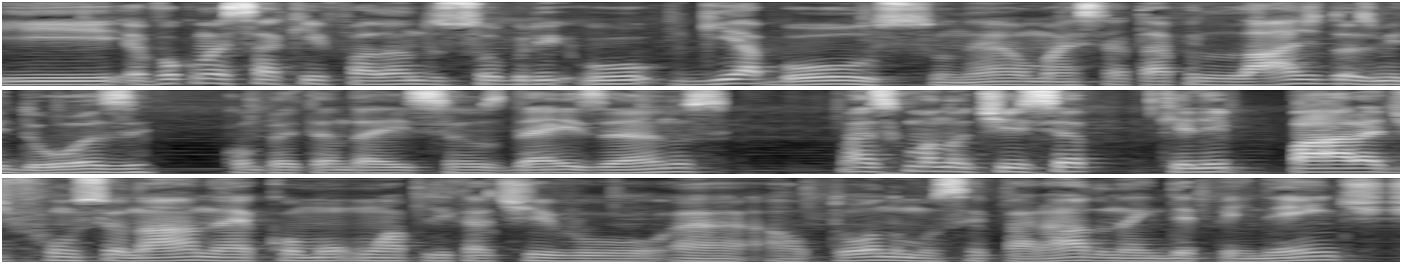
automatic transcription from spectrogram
E eu vou começar aqui falando sobre o Guia Bolso, né? uma startup lá de 2012, completando aí seus 10 anos, mas com uma notícia que ele para de funcionar né? como um aplicativo é, autônomo, separado, né? independente,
